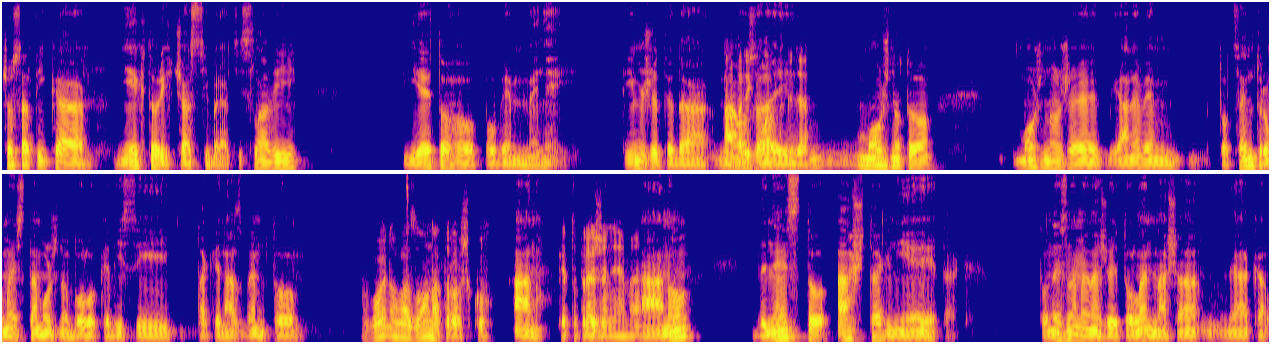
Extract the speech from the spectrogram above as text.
čo sa týka niektorých častí Bratislavy, je toho, poviem, menej. Tým, že teda naozaj... Možno to... Možno, že, ja neviem, to centrum mesta možno bolo kedysi také, nazvem to... Vojnová zóna trošku. Áno. Keď to preženieme. Áno. Dnes to až tak nie je tak. To neznamená, že je to len naša nejaká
